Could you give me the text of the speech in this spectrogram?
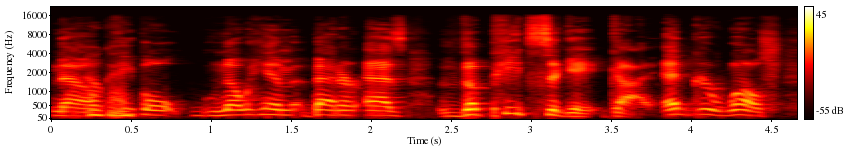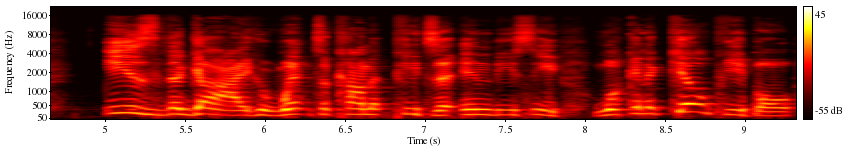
Now, Okay. people know him better as the Pizzagate guy. Edgar Welch is the guy who went to Comet Pizza in DC looking to kill people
